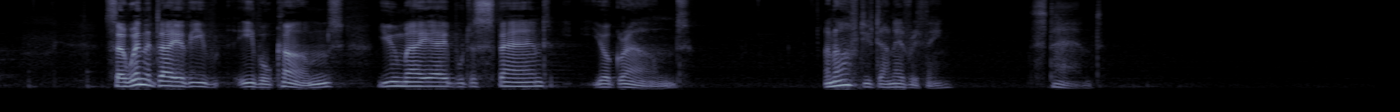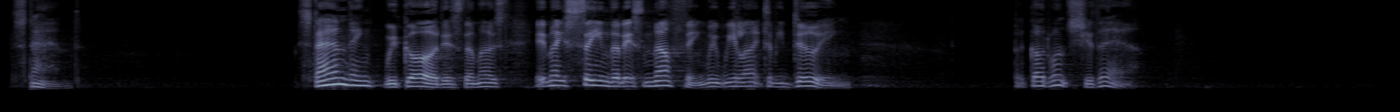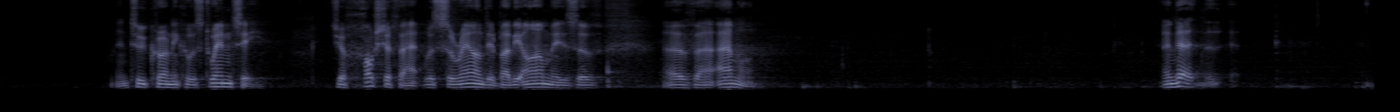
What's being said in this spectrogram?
so when the day of evil comes, you may able to stand your ground. And after you've done everything, stand. Stand. Standing with God is the most, it may seem that it's nothing we, we like to be doing, but God wants you there. In 2 Chronicles 20, Jehoshaphat was surrounded by the armies of, of uh, Ammon. And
